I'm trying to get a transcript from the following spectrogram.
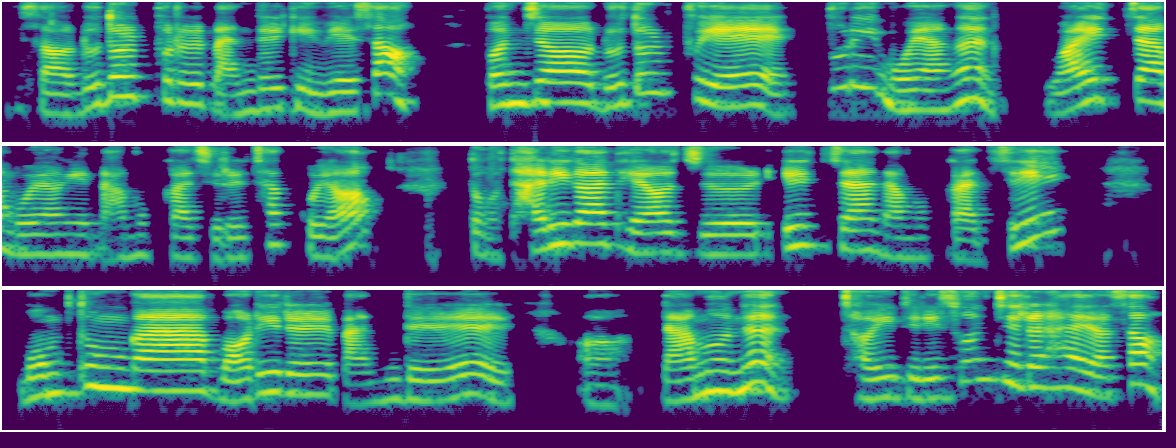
그래서 루돌프를 만들기 위해서 먼저 루돌프의 뿌리 모양은 Y자 모양의 나뭇가지를 찾고요. 또 다리가 되어줄 일자 나뭇가지, 몸통과 머리를 만들 어, 나무는 저희들이 손질을 하여서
